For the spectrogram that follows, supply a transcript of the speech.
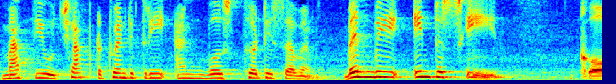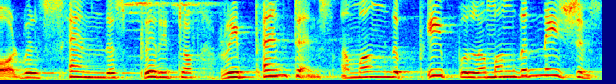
Matthew chapter 23 and verse 37. When we intercede, God will send the spirit of repentance among the people, among the nations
